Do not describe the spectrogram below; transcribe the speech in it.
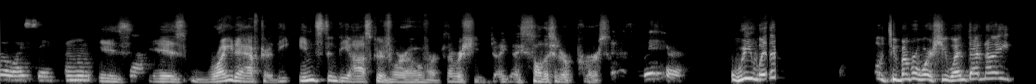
Oh, I see. Um, is is right after the instant the Oscars were over. Because I remember she, I, I saw this in her purse. With her. You with her? Oh, do you remember where she went that night?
